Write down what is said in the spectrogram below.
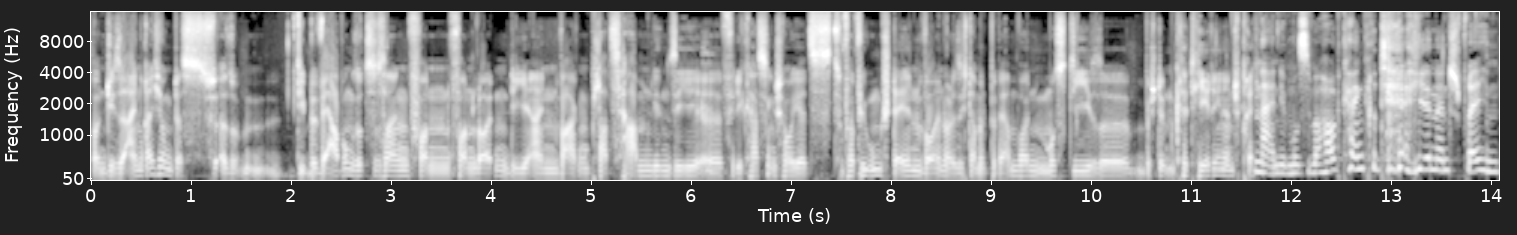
Und diese Einreichung, das, also die Bewerbung sozusagen von, von Leuten, die einen Wagenplatz haben, den sie äh, für die Castingshow jetzt zur Verfügung stellen wollen oder sich damit bewerben wollen, muss diese bestimmten Kriterien entsprechen? Nein, die muss überhaupt keinen Kriterien entsprechen.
